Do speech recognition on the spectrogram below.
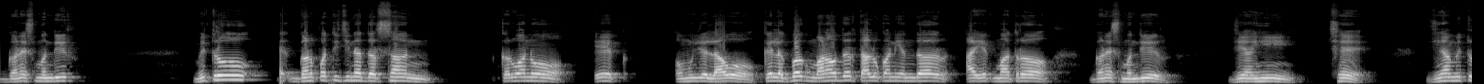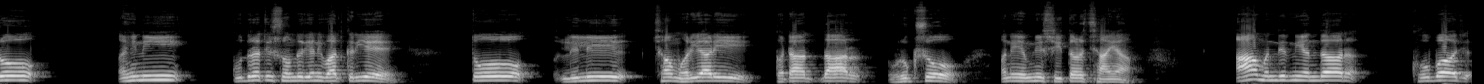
ગણેશ મંદિર. મિત્રો, ગણપતિજીના દર્શન કરવાનો એક અમૂલ્ય લાવો કે લગભગ માણાવદર તાલુકાની અંદર આ એકમાત્ર ગણેશ મંદિર જે અહીં છે. જી હા મિત્રો, અહીંની કુદરતી સૌંદર્યની વાત કરીએ તો લીલી છમ હરિયાળી ઘટાદાર વૃક્ષો અને એમની શીતળ છાયા. આ મંદિરની અંદર ખૂબ જ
